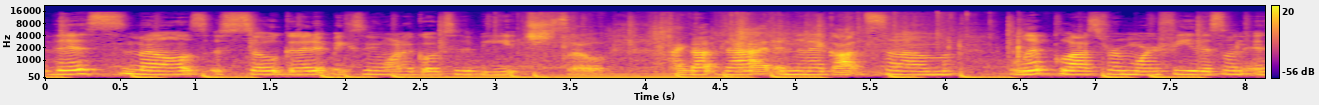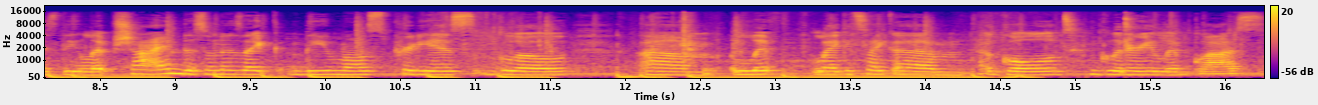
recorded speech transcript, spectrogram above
This smells so good. It makes me want to go to the beach. So I got that. And then I got some lip gloss from Morphe. This one is the Lip Shine. This one is like the most prettiest glow um, lip. Like it's like um, a gold glittery lip gloss.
